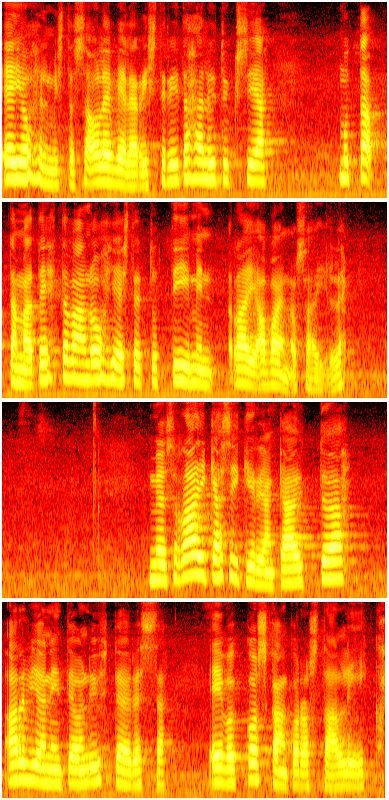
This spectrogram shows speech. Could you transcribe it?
ei ohjelmistossa ole vielä ristiriitahälytyksiä, mutta tämä tehtävä on ohjeistettu tiimin RAI-avainosaajille. Myös RAI-käsikirjan käyttöä arvioinnin teon yhteydessä ei voi koskaan korostaa liikaa.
